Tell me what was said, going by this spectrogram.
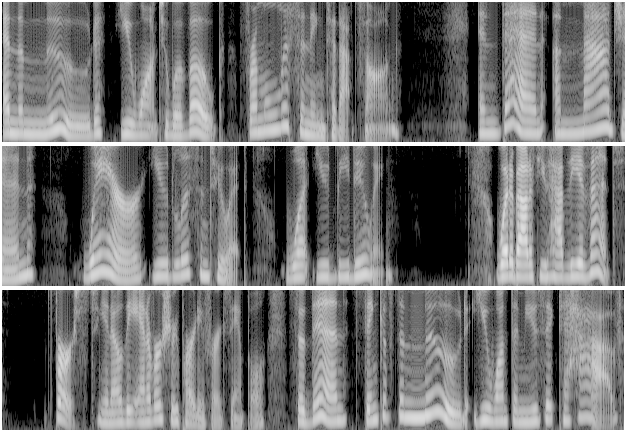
and the mood you want to evoke from listening to that song. And then imagine where you'd listen to it, what you'd be doing. What about if you have the event first, you know, the anniversary party, for example? So then think of the mood you want the music to have.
